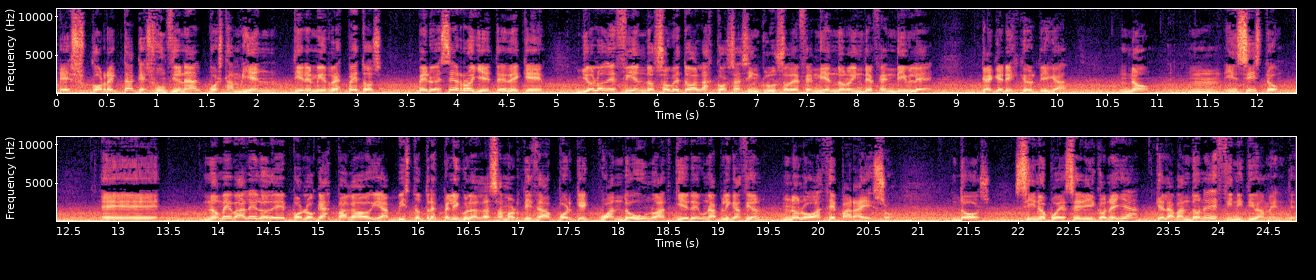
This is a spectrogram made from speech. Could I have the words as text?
es correcta, que es funcional, pues también tiene mis respetos. Pero ese rollete de que yo lo defiendo sobre todas las cosas, incluso defendiendo lo indefendible, ¿qué queréis que os diga? No, mm, insisto, eh, no me vale lo de por lo que has pagado y has visto tres películas las amortizado, porque cuando uno adquiere una aplicación no lo hace para eso. Dos, si no puedes seguir con ella, que la abandone definitivamente.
